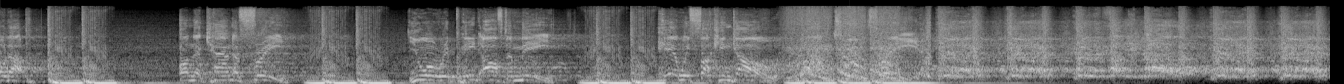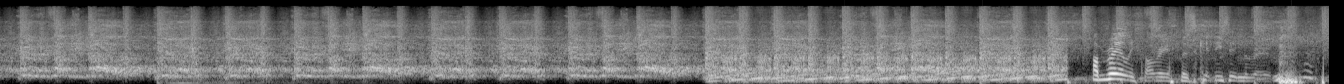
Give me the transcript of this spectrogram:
Hold up. On the count of three, you will repeat after me. Here we fucking go. One, two, three. I'm really sorry if there's kiddies in the room.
